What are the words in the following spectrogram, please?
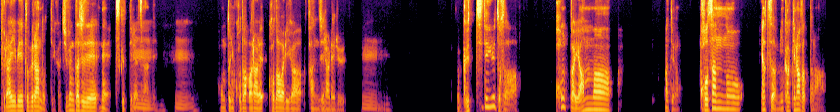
プライベートブランドっていうか、自分たちでね、作ってるやつなんで、うん。本当にこだわられ、こだわりが感じられる。うん。グッズで言うとさ、今回あんま、なんていうの、古参のやつは見かけなかったな。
